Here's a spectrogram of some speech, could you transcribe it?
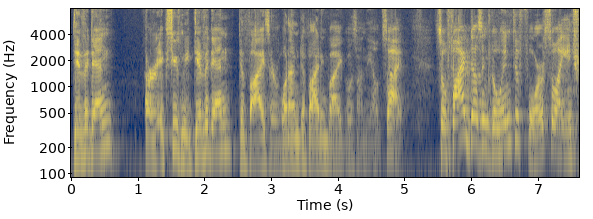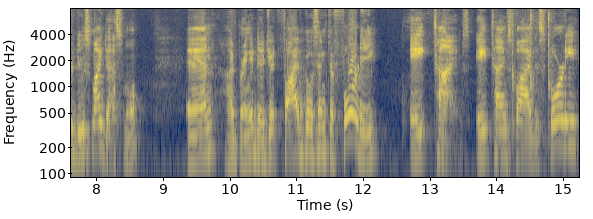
Dividend, or excuse me, dividend divisor. What I'm dividing by goes on the outside. So 5 doesn't go into 4, so I introduce my decimal. And I bring a digit. 5 goes into 40 8 times. 8 times 5 is 40.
